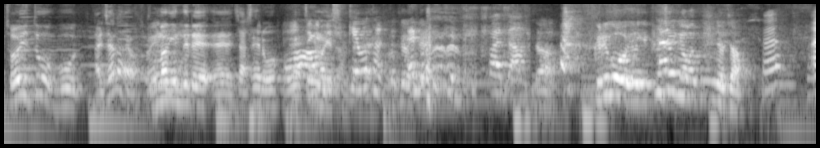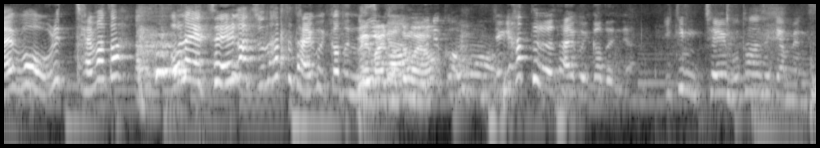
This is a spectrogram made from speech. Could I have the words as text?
저희 또 뭐 알잖아요 음악인들의 예, 자세로 임하겠습니다 개못할 거. 오케이, 오케이. 맞아. 자, 그리고 여기 표정이 없는 여자. 네? 아니 뭐 우리 잘 맞아? 원래 제가 준 하트 달고 있거든요. 왜말 더듬어요? 여기 하트 달고 있거든요. 이 팀 제일 못하는 새끼 한 명 있어.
